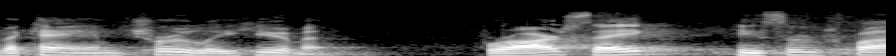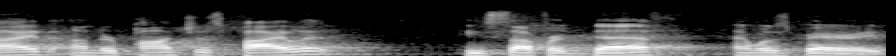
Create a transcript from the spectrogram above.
became truly human. For our sake, he crucified under Pontius Pilate. He suffered death and was buried.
